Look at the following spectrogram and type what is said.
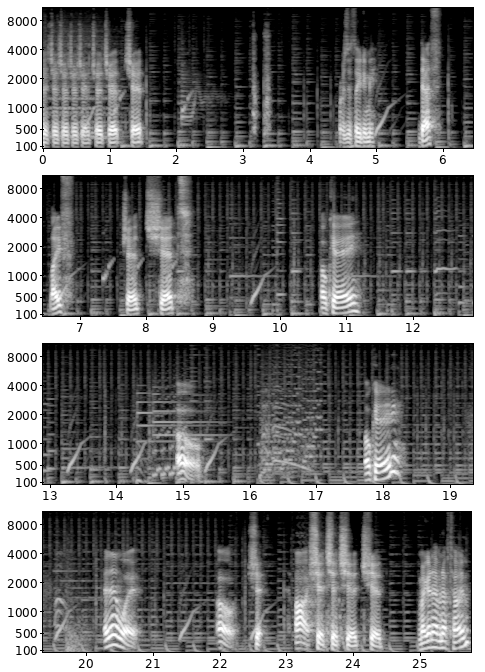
Shit, shit, shit, shit, shit, shit, shit, shit. Where's this leading me? Death? Life? Shit, shit. Okay. Oh. Okay. And then what? Oh, shit. Ah, shit, shit, shit, shit. Am I gonna have enough time?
